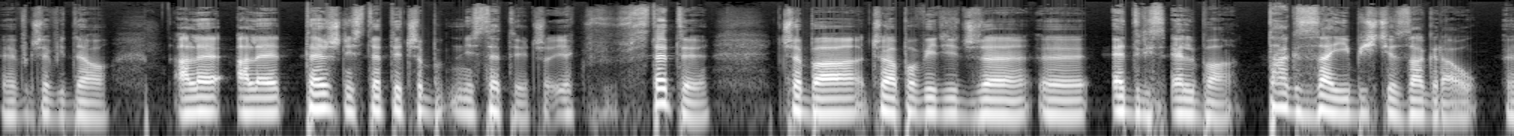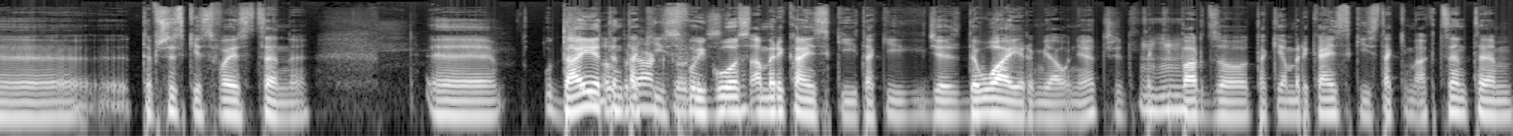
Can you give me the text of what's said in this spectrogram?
e, w grze wideo. Ale, ale też niestety, trzeba, niestety, jak wstety, trzeba, trzeba powiedzieć, że e, Edris Elba tak zajebiście zagrał te wszystkie swoje sceny. Udaje ten taki swój głos amerykański, taki, gdzie The Wire miał, nie? Czyli taki mhm. bardzo taki amerykański, z takim akcentem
